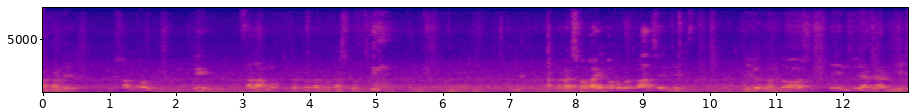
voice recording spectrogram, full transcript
আপনাদের সকলকে সালাম ও কৃতজ্ঞতা প্রকাশ করছি। আপনারা সবাই অবগত আছেন যে বিগত দশ তিন দুই হাজার বিশ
